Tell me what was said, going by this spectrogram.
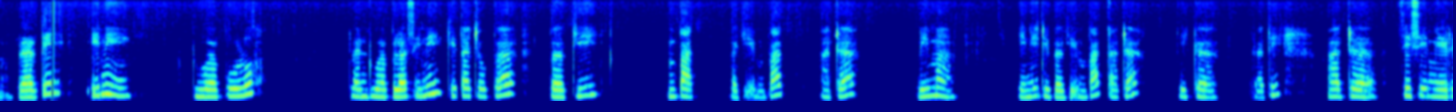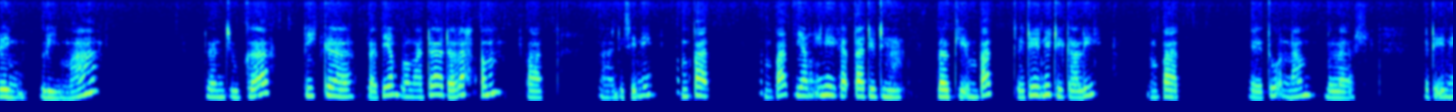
Nah, berarti ini 20 dan 12 ini kita coba bagi 4. Bagi 4 ada 5. Ini dibagi 4 ada 3. Berarti ada sisi miring 5 dan juga 3. Berarti yang belum ada adalah 4. Nah, di sini 4. 4 yang ini tadi dibagi 4 jadi ini dikali 4 yaitu 16 jadi ini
